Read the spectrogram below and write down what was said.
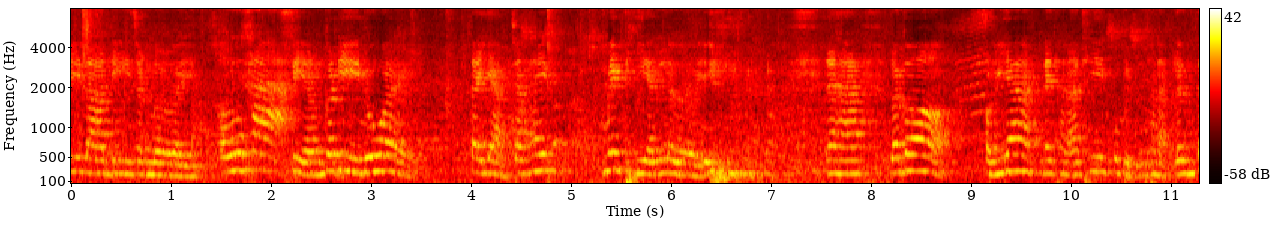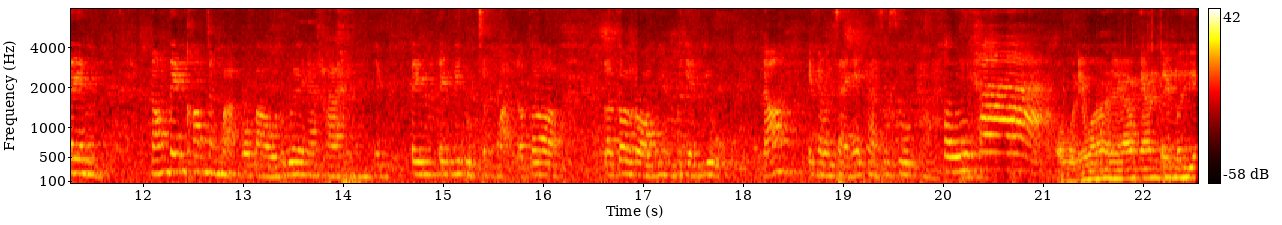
ลีลาดีจังเลย ขอบคุณค่ะ เสียงก็ดีด้วย แต่อยากจะให้ไม่เพี้ยนเลย นะคะ แล้วก็ขออนุญาตในฐานะที่ครูปิ่นถนัดเรื่องเต้น น้องเต้นคล่อมจังหวะเบาๆด้วยนะคะยังเต้นเต้นไม่ถูกจังหวะแล้วก็แล้วก็ร้องยังเพี้ยนอยู่เนาะเป็นกำลังใจให้ค่ะสู้ๆค่ะ ขอบคุณค่ะ โอ้โหเรียวว่านะครับงานเต็มเลยเดีย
